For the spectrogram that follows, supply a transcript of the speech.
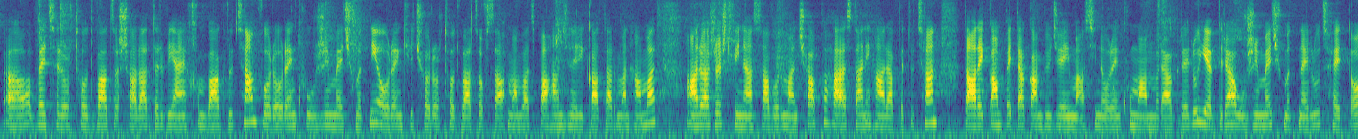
6-րդ հոդվածը շարադրվի այն խմբագրությամբ, որ օրենքը ուժի մեջ մտնի օրենքի 4-րդ հոդվածով սահմանված պահանջների կատարման համար անհրաժեշտ ֆինանսավորման չափը Հայաստանի Հանրապետության տարեկան պետական բյուջեի մասին օրենքում ամրագրելու եւ դրա ուժի մեջ մտնելուց հետո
